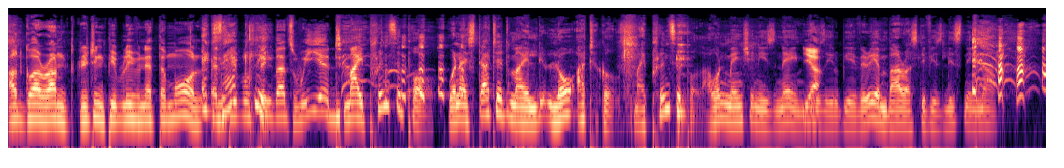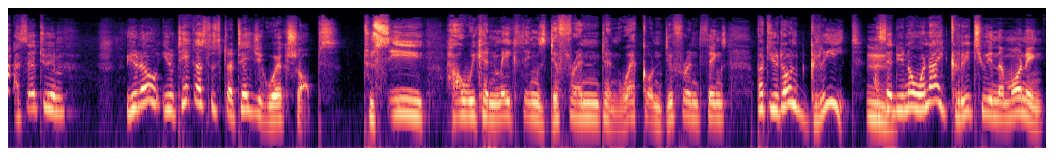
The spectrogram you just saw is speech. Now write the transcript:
I'd go around greeting people even at the mall. And people think that's weird. my principal, when I started my law articles, my principal, I won't mention his name Yeah. because he'll be very embarrassed if he's listening now. I said to him, You know, you take us to strategic workshops to see how we can make things different and work on different things, but you don't greet. I hmm. said, You know, when I greet you in the morning,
